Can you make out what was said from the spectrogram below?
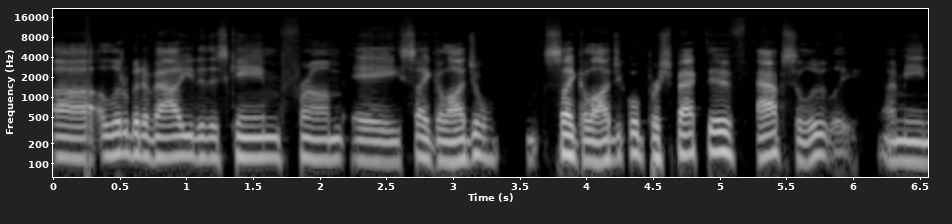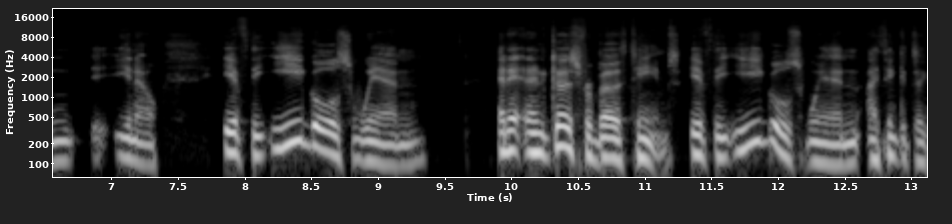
uh, a little bit of value to this game from a psychological psychological perspective? Absolutely. I mean, you know, if the Eagles win, and it, and it goes for both teams. If the Eagles win, I think it's a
